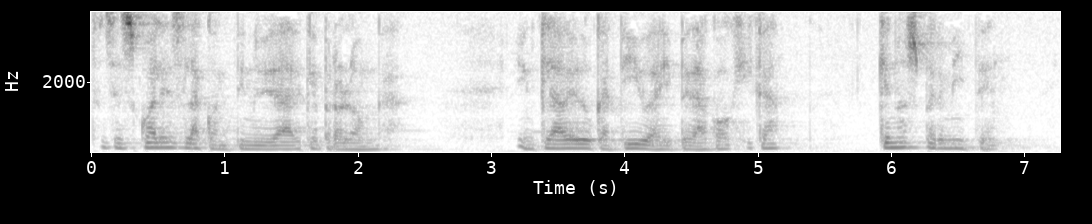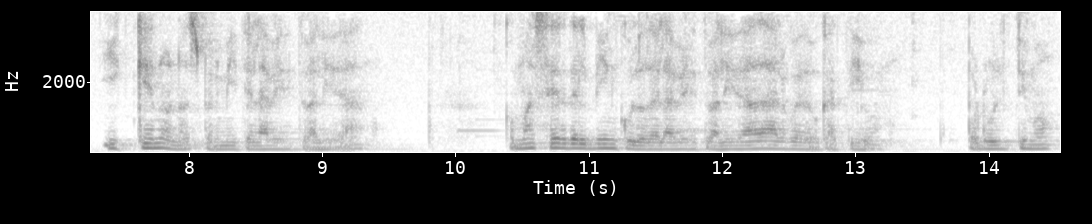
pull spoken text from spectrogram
Entonces, ¿cuál es la continuidad que prolonga? En clave educativa y pedagógica, ¿qué nos permite y qué no nos permite la virtualidad? ¿Cómo hacer del vínculo de la virtualidad algo educativo? Por último,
